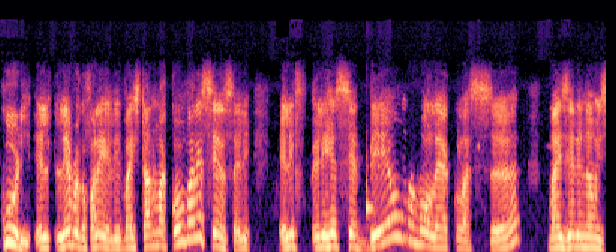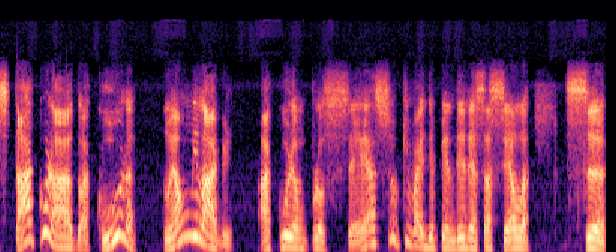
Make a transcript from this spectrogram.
cure. Ele, lembra que eu falei? Ele vai estar numa convalescença. Ele, ele, ele recebeu uma molécula sã, mas ele não está curado. A cura não é um milagre. A cura é um processo que vai depender dessa célula sã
